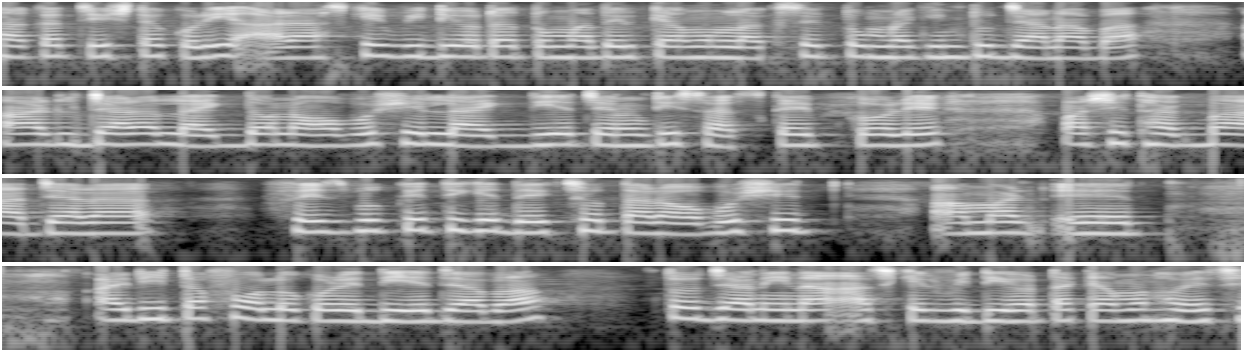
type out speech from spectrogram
থাকার চেষ্টা করি, আর আজকের ভিডিওটা তোমাদের কেমন লাগছে তোমরা কিন্তু জানাবা। আর যারা লাইক দাও না, অবশ্যই লাইক দিয়ে চ্যানেলটি সাবস্ক্রাইব করে পাশে থাকবা। আর যারা ফেসবুকে থেকে দেখছ, তারা অবশ্যই আমার আইডিটা ফলো করে দিয়ে যাবা। তো জানি না আজকের ভিডিওটা কেমন হয়েছে,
